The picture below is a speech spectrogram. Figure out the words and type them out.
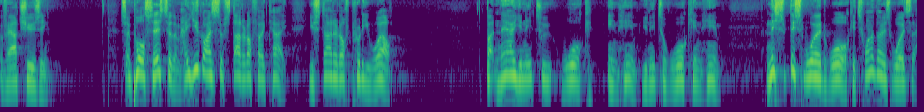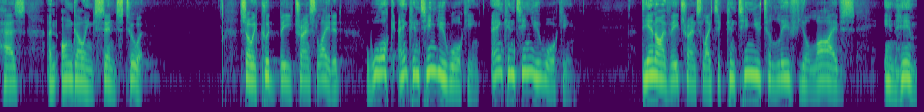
of our choosing. So Paul says to them, Hey, you guys have started off okay. You started off pretty well. But now you need to walk in Him. You need to walk in Him. And this, this word walk, it's one of those words that has an ongoing sense to it. So it could be translated walk and continue walking, and continue walking. The NIV translates it continue to live your lives in Him.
